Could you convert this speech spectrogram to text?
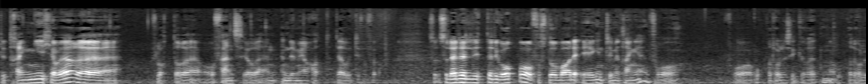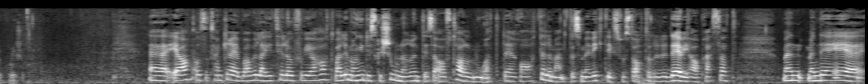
det trenger ikke å være flottere og fancyere enn det vi har hatt der ute fra før. Så, så, det er litt det det går på, å forstå hva det egentlig vi trenger for å, for å opprettholde sikkerheten og opprettholde produksjonen. Eh, ja, og så tenker jeg bare vil legge til for Vi har hatt veldig mange diskusjoner rundt disse avtalene nå, at det er rateelementet som er viktigst for Statoil, og det er det vi har presset. Men, men, det er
